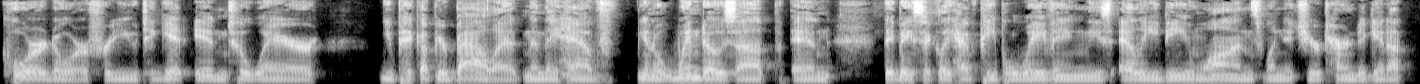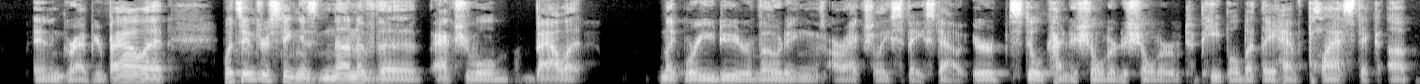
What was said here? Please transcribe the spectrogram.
corridor for you to get into where you pick up your ballot and then they have, you know, windows up and they basically have people waving these LED wands when it's your turn to get up and grab your ballot. What's interesting is none of the actual ballot like where you do your voting are actually spaced out. You're still kind of shoulder to shoulder to people, but they have plastic up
